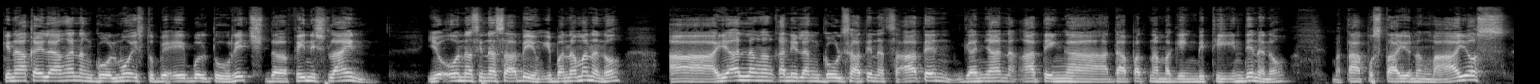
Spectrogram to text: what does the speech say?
kinakailangan ng goal mo is to be able to reach the finish line. Yun ang sinasabi. Yung iba naman, ano, ah yan lang ang kanilang goal sa atin at sa atin, ganyan ang ating ah, dapat na maging mitiin din, ano. Matapos tayo ng maayos,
